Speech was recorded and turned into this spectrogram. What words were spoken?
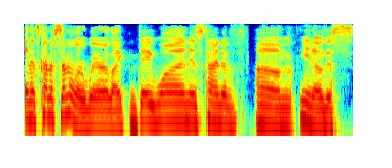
and it's kind of similar where like day one is kind of um, you know this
